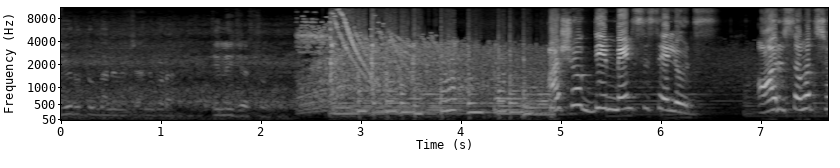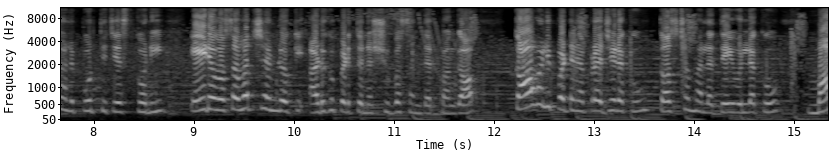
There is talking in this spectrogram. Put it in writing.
తీరుతుందనే విషయాన్ని కూడా తెలియజేస్తుంది. అశోక్ ది మెన్స్ సెలూన్స్ ఆరు సంవత్సరాలు పూర్తి చేసుకొని ఏడవ సంవత్సరంలోకి అడుగు పెడుతున్న శుభ సందర్భంగా కావలి పట్టణ ప్రజలకు కస్టమర్ల దేవుళ్ళకు మా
